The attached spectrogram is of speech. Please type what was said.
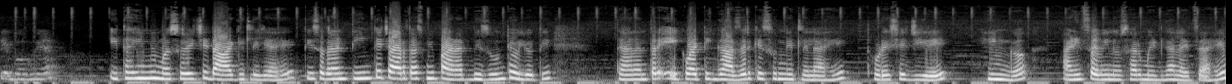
ते बघूया. इथंही मी मसुरीची डाळ घेतलेली आहे. ती साधारण तीन ते चार तास मी पाण्यात भिजवून ठेवली होती. त्यानंतर एक वाटी गाजर किसून घेतलेलं आहे. थोडेसे जिरे हिंग आणि चवीनुसार मीठ घालायचं आहे.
